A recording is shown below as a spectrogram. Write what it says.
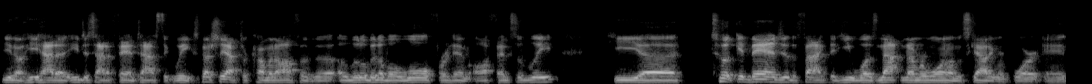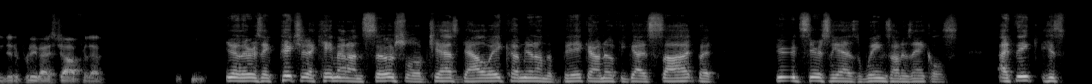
you know he had a he just had a fantastic week, especially after coming off of a, a little bit of a lull for him offensively. He uh, took advantage of the fact that he was not number one on the scouting report and did a pretty nice job for them. You know, there was a picture that came out on social of Chaz Galloway coming in on the pick. I don't know if you guys saw it, but dude seriously has wings on his ankles. I think his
